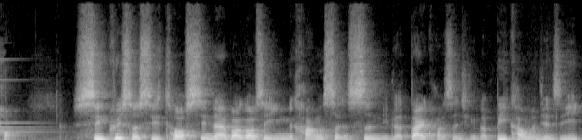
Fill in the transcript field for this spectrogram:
好。Secret 和 c i t o 信贷报告是银行审视你的贷款申请的必看文件之一。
